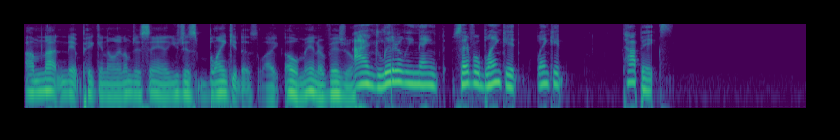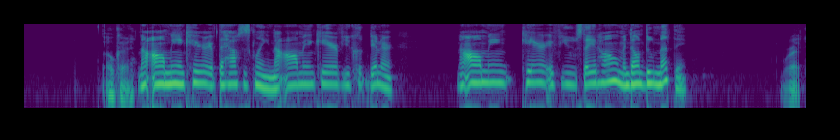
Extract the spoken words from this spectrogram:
I'm not nitpicking on it. I'm just saying you just blanket us like, oh, men are visual. I literally named several blanket blanket topics. Okay, Not all men care if the house is clean. Not all men care if you cook dinner. Not all men care if you stay at home and don't do nothing. right.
